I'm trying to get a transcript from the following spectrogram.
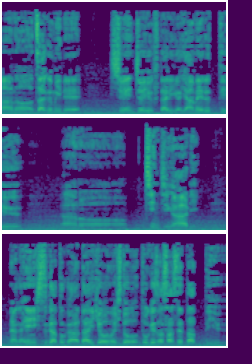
あの、座組で、主演女優二人が辞めるっていう、あの、珍事があり、なんか演出家とか代表の人を土下座させたっていう、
